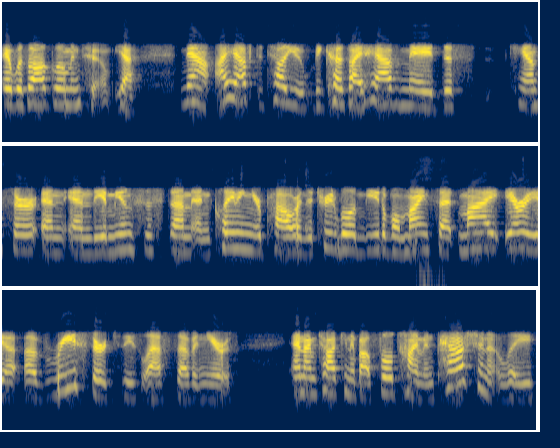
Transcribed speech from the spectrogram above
it was all gloom and doom. Yeah. Now I have to tell you because I have made this cancer and, and the immune system and claiming your power and the treatable, and beatable mindset, my area of research these last seven years, and I'm talking about full time and passionately,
